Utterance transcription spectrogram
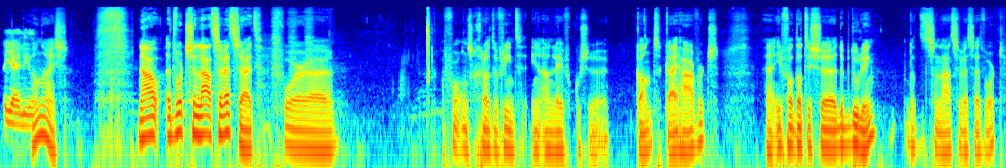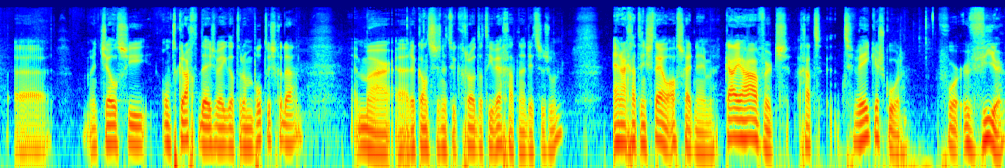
En jij Heel Niel? nice. Nou, het wordt zijn laatste wedstrijd voor, eh, voor onze grote vriend in, aan Leverkusen kant, Kai Havertz. In ieder geval, dat is eh, de bedoeling, dat het zijn laatste wedstrijd wordt. Eh, met Chelsea ontkracht deze week dat er een bot is gedaan. Maar eh, de kans is natuurlijk groot dat hij weggaat na dit seizoen. En hij gaat in stijl afscheid nemen. Kai Havertz gaat twee keer scoren. Voor vier.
